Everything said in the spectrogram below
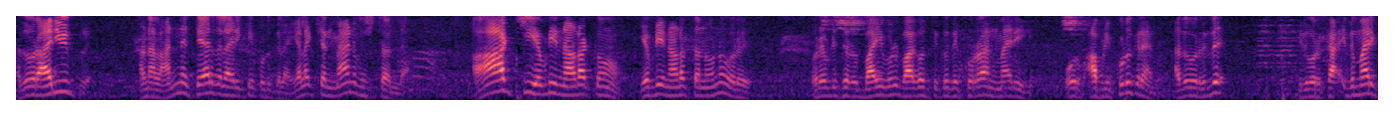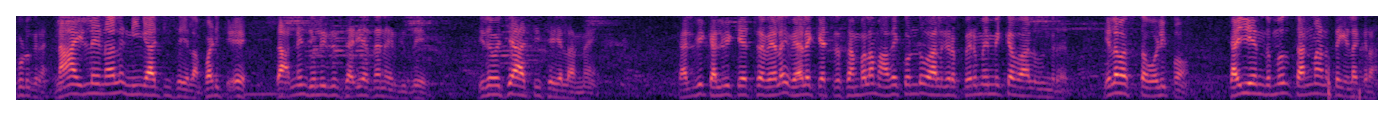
அது ஒரு அறிவிப்பு. ஆனால் அண்ணன் தேர்தல் அறிக்கை கொடுக்கல. எலெக்ஷன் மேனிஃபெஸ்டோ இல்ல. ஆட்சி எப்படி நடக்கும் எப்படி நடத்தணும்னு ஒரு ஒரு எப்படி சொல்றது பைபிள் பகவத்கீதை குரான் மாதிரி ஒரு அப்படி கொடுக்குறேன். அது ஒரு இது. இது ஒரு க- இது மாதிரி கொடுக்குறேன். நான் இல்லைனாலும் நீங்க ஆட்சி செய்யலாம். படிச்சு இந்த அண்ணன் சொல்லிக்கிறது சரியா தானே இருக்குது. இதை வச்சு ஆட்சி செய்யலாமே. கல்வி கல்விக்கேற்ற வேலை வேலைக்கேற்ற சம்பளம் அதை கொண்டு வாழ்கிற பெருமை மிக்க வாழ்வுங்கிறார். இலவசத்தை ஒழிப்போம். கையேந்தும் போது தன்மானத்தை இழக்கிறான்.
